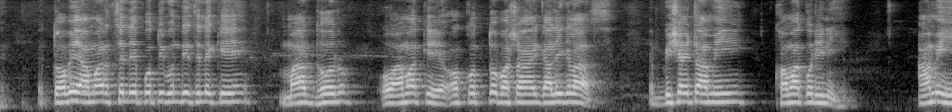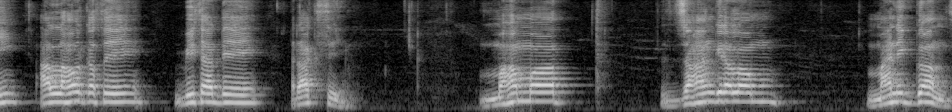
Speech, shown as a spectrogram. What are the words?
তবে আমার ছেলে প্রতিবন্ধী ছেলেকে মারধর ও আমাকে অকথ্য ভাষায় গালিগালাজ। বিষয়টা আমি ক্ষমা করিনি। আমি আল্লাহর কাছে বিচার দিয়ে রাখছি। মোহাম্মদ জাহাঙ্গীর আলম মানিকগঞ্জ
